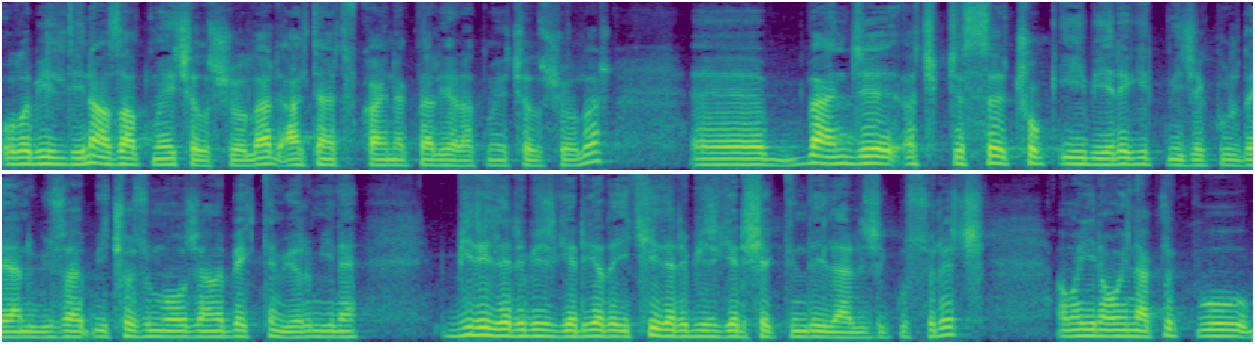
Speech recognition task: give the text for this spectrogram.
olabildiğini azaltmaya çalışıyorlar. Alternatif kaynaklar yaratmaya çalışıyorlar. Ee, bence açıkçası çok iyi bir yere gitmeyecek burada. Yani güzel bir çözüm olacağını beklemiyorum. Yine bir ileri bir geri ya da iki ileri bir geri şeklinde ilerleyecek bu süreç. Ama yine oynaklık bu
